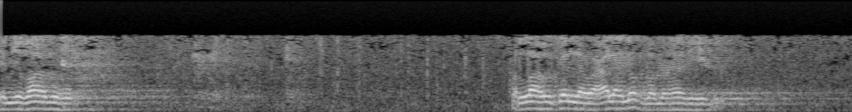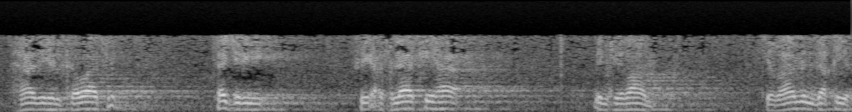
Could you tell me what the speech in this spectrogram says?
نظامه. فالله جل وعلا نظم هذه هذه الكواكب تجري في أفلاكها بانتظام انتظام دقيق.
